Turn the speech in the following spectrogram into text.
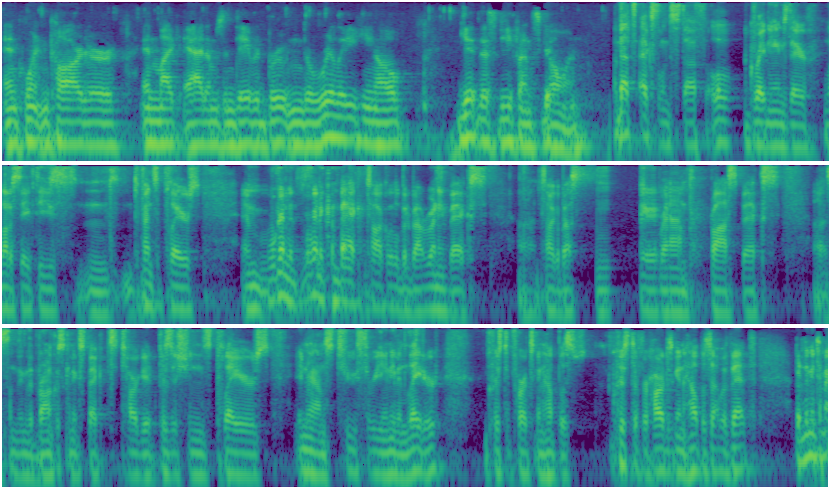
and Quinton Carter and Mike Adams and David Bruton to really, you know, get this defense going. That's excellent stuff. A lot of great names there. A lot of safeties and defensive players. And we're gonna we're gonna come back and talk a little bit about running backs. Uh, talk about some round prospects uh, something the Broncos can expect to target positions, players in rounds two, three, and even later. Christopher Hart's to help us. Christopher Hart is to help us out with that. But in the meantime,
